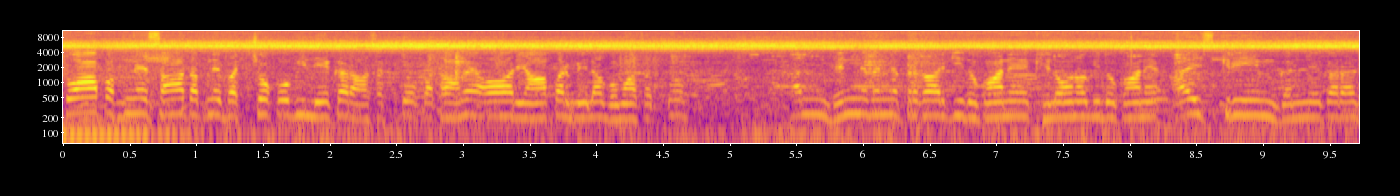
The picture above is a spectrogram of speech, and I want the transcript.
तो आप अपने साथ अपने बच्चों को भी लेकर आ सकते हो कथा में और यहाँ पर मेला घुमा सकते हो। भिन्न भिन्न प्रकार की दुकानें, खिलौनों की दुकानें, आइसक्रीम, गन्ने का रस,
